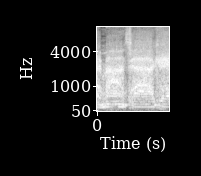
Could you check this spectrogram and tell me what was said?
my magic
